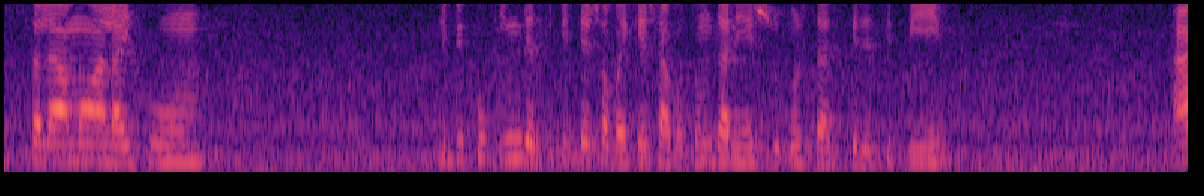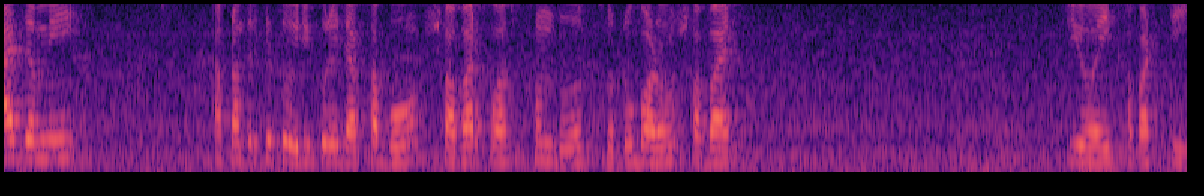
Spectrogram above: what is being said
আসসালামু আলাইকুম। লিপি কুকিং রেসিপিতে সবাইকে স্বাগতম জানিয়ে শুরু করছি আজকে রেসিপি। আজ আমি আপনাদেরকে তৈরি করে দেখাবো সবার পছন্দ, ছোট, বড়, সবার প্রিয় এই খাবারটি।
